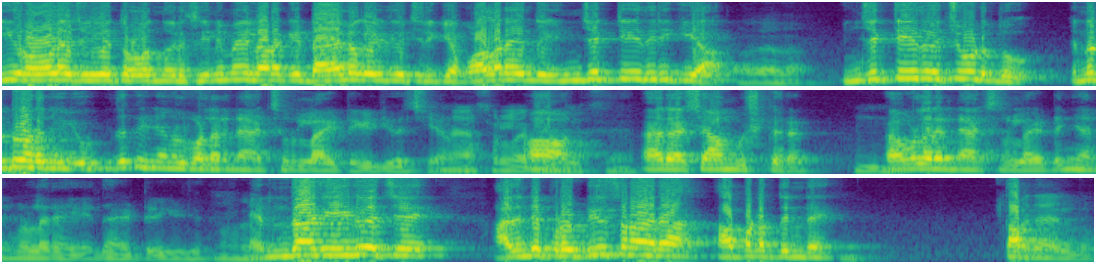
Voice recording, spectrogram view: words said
ഈ റോളെ ചെയ്യത്തുള്ള ഒരു സിനിമയിൽ ഇറക്കി ഡയലോഗ് എഴുതി വെച്ചിരിക്കുക. വളരെ എന്തോ ഇഞ്ചക്ട് ചെയ്തിരിക്കുക. ഇഞ്ചക്ട് ചെയ്ത് വെച്ചു കൊടുത്തു. എന്നിട്ട് പറഞ്ഞു അയ്യോ ഇതൊക്കെ ഞങ്ങൾ വളരെ നാച്ചുറൽ ആയിട്ട് എഴുതി വെച്ചാണ്. ആരാ? ശ്യാം പുഷ്കരൻ. വളരെ നാച്ചുറൽ ആയിട്ട് ഞാൻ വളരെ ഇതായിട്ട് എഴുതി. എന്താ ചെയ്തു വെച്ചേ? അതിന്റെ പ്രൊഡ്യൂസർ ആരാ ആ പടത്തിന്റെ? പ്രൊഡ്യൂസറൊക്കെ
